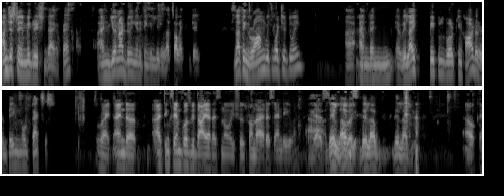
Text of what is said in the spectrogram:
I'm just an immigration guy, okay? And you're not doing anything illegal. That's all I can tell you. There's nothing wrong with what you're doing. Uh, and then we like people working harder and paying more taxes. Right. And uh, I think same goes with the IRS. No issues from the IRS and even. Ah, yes, they love US. you. They love, they love you. Okay.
